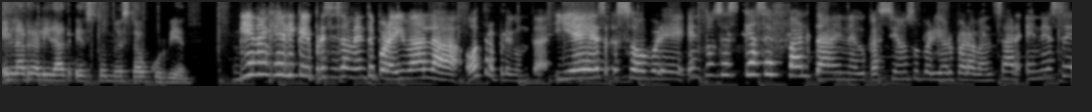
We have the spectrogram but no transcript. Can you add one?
en la realidad esto no está ocurriendo. Bien, Angélica, y precisamente por ahí va la otra pregunta, y es sobre, entonces, ¿qué hace falta en la educación superior para avanzar en ese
